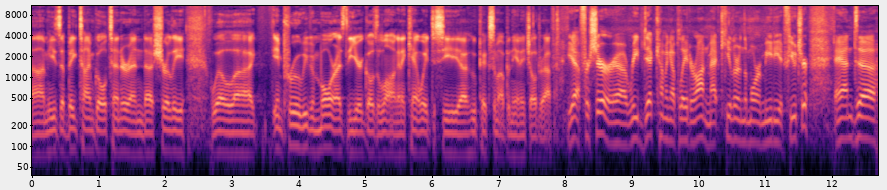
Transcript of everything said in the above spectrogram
um, he's a big time goaltender, and uh, surely will uh, improve even more as the year goes along. And I can't wait to see uh, who picks him up in the NHL draft. Yeah, for sure. Uh, Reid Dyck coming up later on. Matt Keeler in the more immediate future, and uh,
